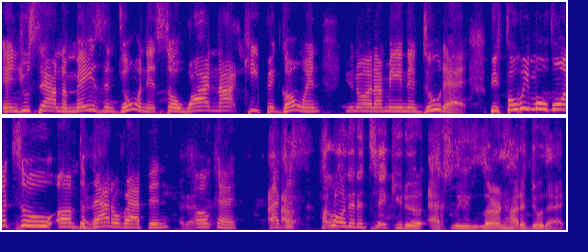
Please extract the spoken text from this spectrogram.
and you sound amazing doing it. So why not keep it going? You know what I mean, and do that. Before we move on to um the battle rapping, got it. okay. I I- just how long did it take you to actually learn how to do that?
